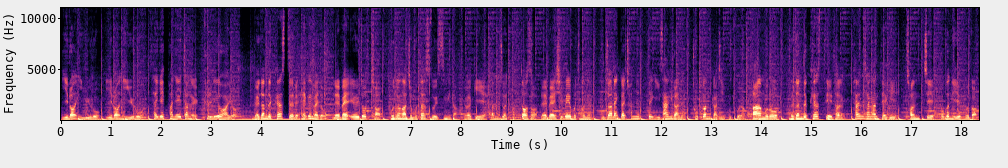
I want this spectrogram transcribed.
이런 이유로 이런 이유로 세계판 1장을 클리어하여 레전드 퀘스트를 해금해도 레벨 1조차 도전하지 못할 수도 있습니다. 여기에 한수에 더 떠서 레벨 11부터는 유저랭크 1600 이상이라는 조건까지 붙고요. 다음으로 레전드 퀘스트에선 탄생한 덱이 전체 혹은 일부가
